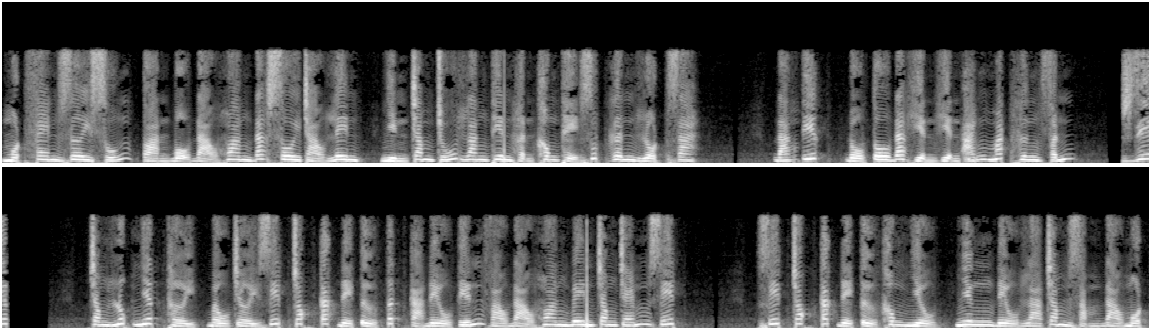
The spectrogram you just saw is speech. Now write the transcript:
Một phen rơi xuống toàn bộ đảo hoang đã sôi trào lên, nhìn chăm chú lăng thiên hận không thể rút gân lột ra. Đáng tiếc, đồ tô đã hiện hiện ánh mắt hưng phấn. Giết! Trong lúc nhất thời, bầu trời giết chóc các đệ tử tất cả đều tiến vào đảo hoang bên trong chém giết. Giết chóc các đệ tử không nhiều, nhưng đều là trăm dặm đào một,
